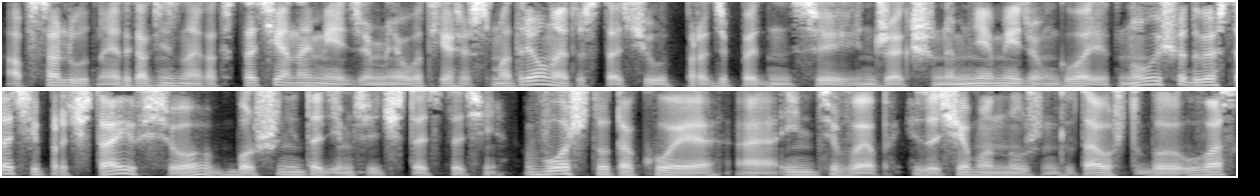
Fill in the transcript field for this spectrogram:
абсолютно. Это как, не знаю, как статья на медиуме. Вот я сейчас смотрел на эту статью про dependency injection, и мне медиум говорит, ну, еще две статьи прочитай, и все, больше не дадим тебе читать статьи. Вот что такое IndieWeb и зачем он нужен. Для того, чтобы у вас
